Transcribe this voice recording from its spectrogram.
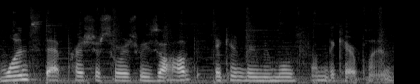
Once that pressure sore is resolved, it can be removed from the care plan.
